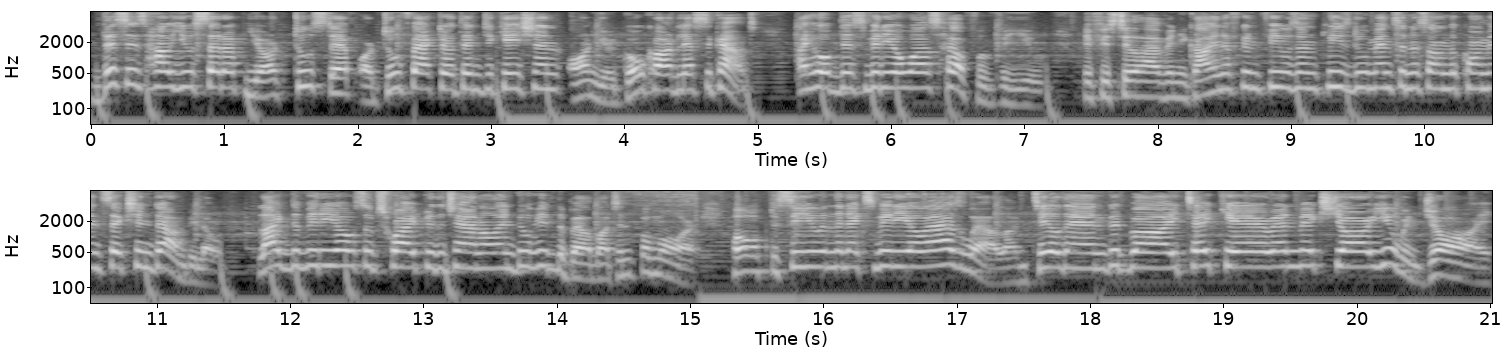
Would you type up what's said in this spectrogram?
this is how you set up your two-step or two-factor authentication on your GoCardless account. I hope this video was helpful for you. If you still have any kind of confusion, please do mention us on the comment section down below. Like the video, subscribe to the channel and do hit the bell button for more. Hope to see you in the next video as well. Until then, goodbye, take care and make sure you enjoy.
